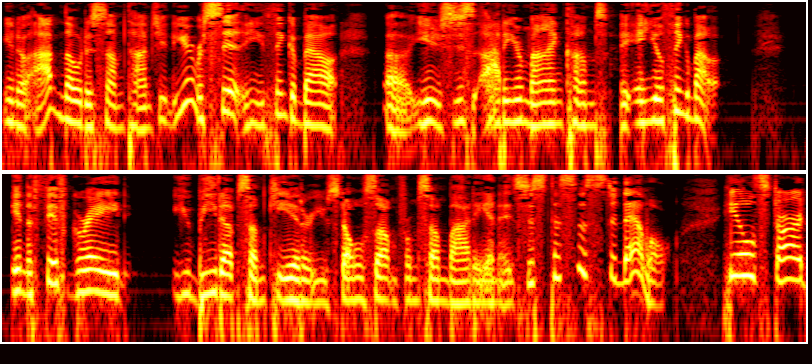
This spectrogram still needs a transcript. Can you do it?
you know, I've noticed sometimes, you, you ever sit and you think about, uh, you just out of your mind comes and you'll think about in the fifth grade, you beat up some kid or you stole something from somebody and it's just, this is the devil. He'll start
